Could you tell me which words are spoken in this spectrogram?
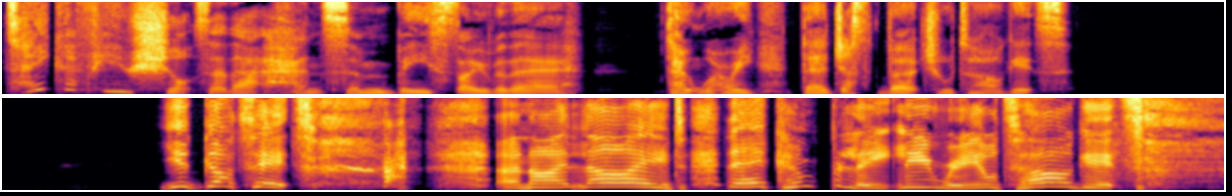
take a few shots at that handsome beast over there. Don't worry, they're just virtual targets. You got it! and I lied. They're completely real targets.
